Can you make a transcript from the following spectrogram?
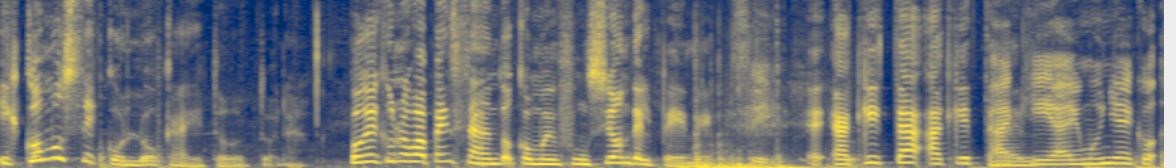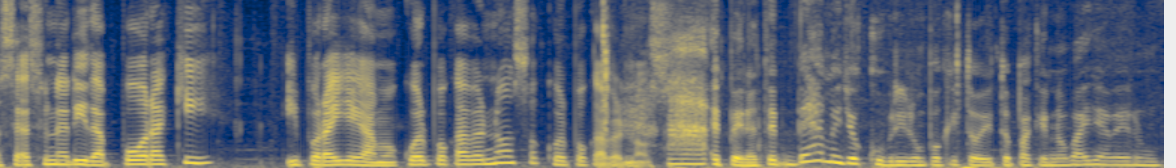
¿Y cómo se coloca esto, doctora? Porque es que uno va pensando como en función del pene. Sí. Eh, aquí está, aquí está. el- Aquí hay un muñeco, se hace una herida por aquí y por ahí llegamos, cuerpo cavernoso, cuerpo cavernoso. Ah, espérate, déjame yo cubrir un poquito esto para que no vaya a haber un-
